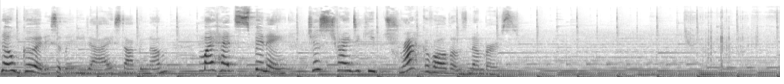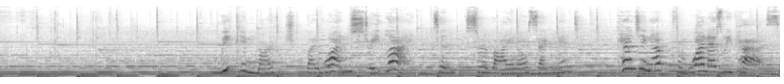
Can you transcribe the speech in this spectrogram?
No good, said Lady Di, stopping them. My head's spinning, just trying to keep track of all those numbers. We can march by one straight line, said Sir Lionel Segment, counting up from one as we pass.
